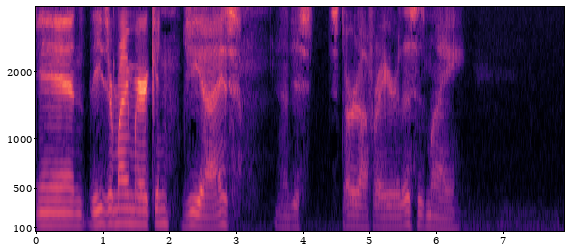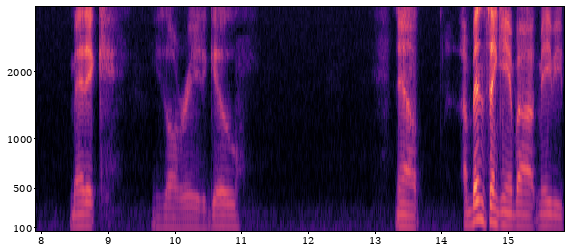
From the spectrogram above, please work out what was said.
And these are my American GIs. I'll just start off right here. This is my medic. He's all ready to go. Now, I've been thinking about maybe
